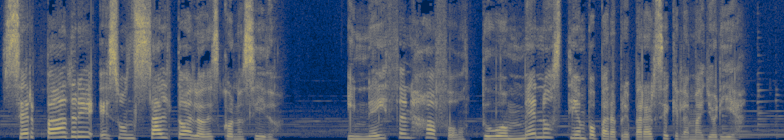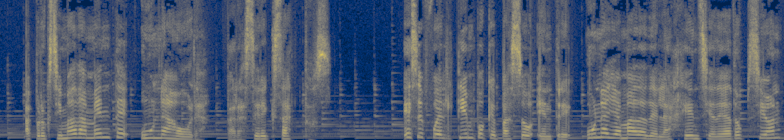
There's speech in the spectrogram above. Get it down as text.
Ser padre es un salto a lo desconocido. Y Nathan Huffle tuvo menos tiempo para prepararse que la mayoría. Aproximadamente una hora, para ser exactos. Ese fue el tiempo que pasó entre una llamada de la agencia de adopción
